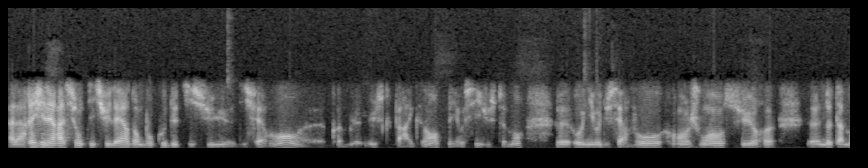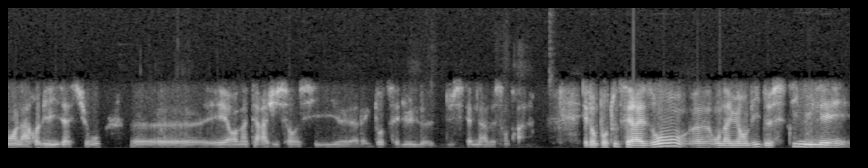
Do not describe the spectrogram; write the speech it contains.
à la régénération tissulaire dans beaucoup de tissus euh, différents, comme le muscle par exemple, mais aussi justement au niveau du cerveau, en jouant sur notamment la remobilisation et en interagissant aussi avec d'autres cellules du système nerveux central. Et donc pour toutes ces raisons, euh, on a eu envie de stimuler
